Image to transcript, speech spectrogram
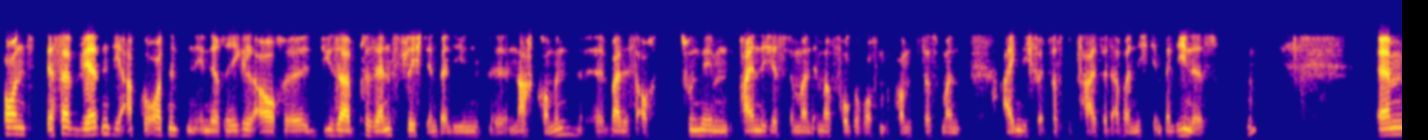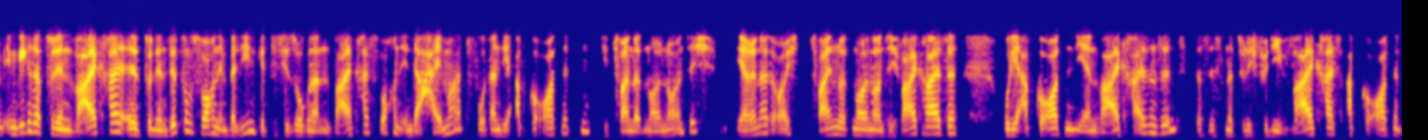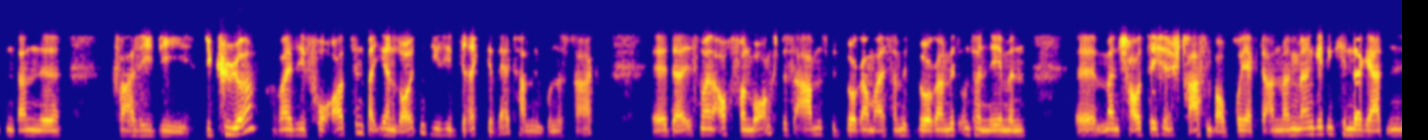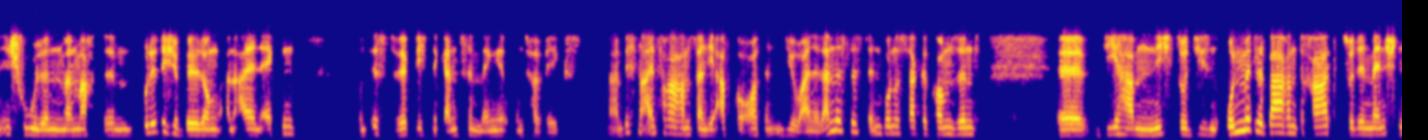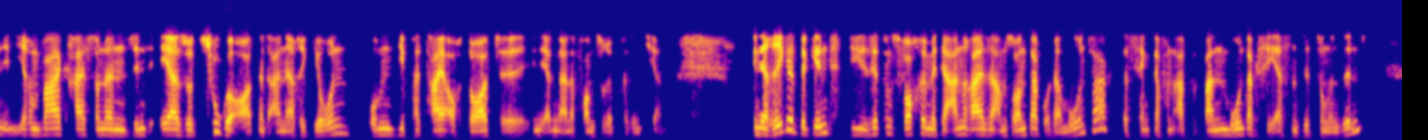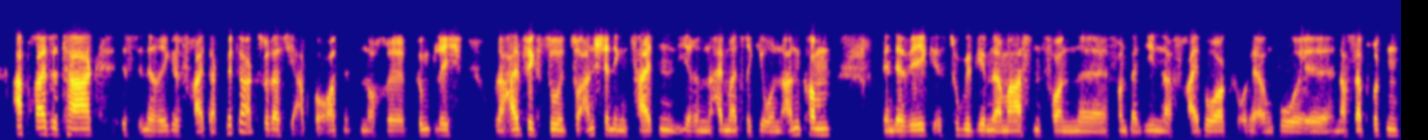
und deshalb werden die Abgeordneten in der Regel auch äh, dieser Präsenzpflicht in Berlin äh, nachkommen, äh, weil es auch zunehmend peinlich ist, wenn man immer vorgeworfen bekommt, dass man eigentlich für etwas bezahlt wird, aber nicht in Berlin ist. Hm? Ähm, Im Gegensatz zu den, Wahlkreis, zu den Sitzungswochen in Berlin gibt es die sogenannten Wahlkreiswochen in der Heimat, wo dann die Abgeordneten, die 299, ihr erinnert euch, 299 Wahlkreise, wo die Abgeordneten in ihren Wahlkreisen sind. Das ist natürlich für die Wahlkreisabgeordneten dann eine quasi die, die Kür, weil sie vor Ort sind bei ihren Leuten, die sie direkt gewählt haben im Bundestag. Äh, da ist man auch von morgens bis abends mit Bürgermeistern, mit Bürgern, mit Unternehmen. Äh, man schaut sich Straßenbauprojekte an, man, man geht in Kindergärten, in Schulen, man macht ähm, politische Bildung an allen Ecken und ist wirklich eine ganze Menge unterwegs. Na, ein bisschen einfacher haben es dann die Abgeordneten, die über eine Landesliste in den Bundestag gekommen sind. Äh, die haben nicht so diesen unmittelbaren Draht zu den Menschen in ihrem Wahlkreis, sondern sind eher so zugeordnet einer Region, um die Partei auch dort äh, in irgendeiner Form zu repräsentieren. In der Regel beginnt die Sitzungswoche mit der Anreise am Sonntag oder Montag. Das hängt davon ab, wann montags die ersten Sitzungen sind. Abreisetag ist in der Regel Freitagmittag, sodass die Abgeordneten noch äh, pünktlich oder halbwegs zu, zu anständigen Zeiten in ihren Heimatregionen ankommen. Denn der Weg ist zugegebenermaßen von, äh, von Berlin nach Freiburg oder irgendwo äh, nach Saarbrücken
